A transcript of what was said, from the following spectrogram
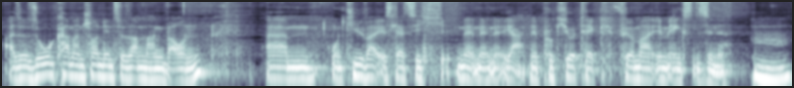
Also so kann man schon den Zusammenhang bauen. Ähm, und Kielwa ist letztlich eine, eine, ja, eine Procure-Tech-Firma im engsten Sinne. Mhm.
